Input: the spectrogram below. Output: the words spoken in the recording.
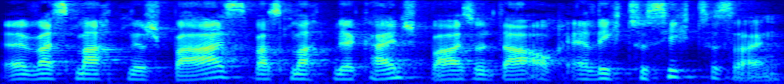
äh, was macht mir Spaß, was macht mir keinen Spaß? Und da auch ehrlich zu sich zu sein.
